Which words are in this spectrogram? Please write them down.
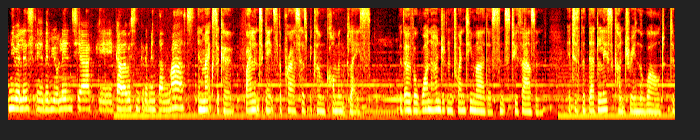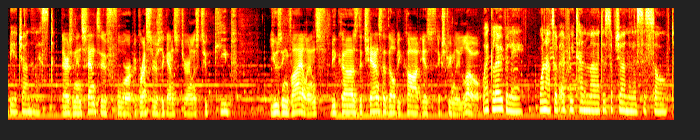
niveles eh, de violencia que cada vez incrementan más. In Mexico, violence against the press has become commonplace, with over 120 murders since 2000. It is the deadliest country in the world to be a journalist. There's an incentive for aggressors against journalists to keep using violence because the chance that they'll be caught is extremely low. Where globally, one out of every 10 murders of journalists is solved.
